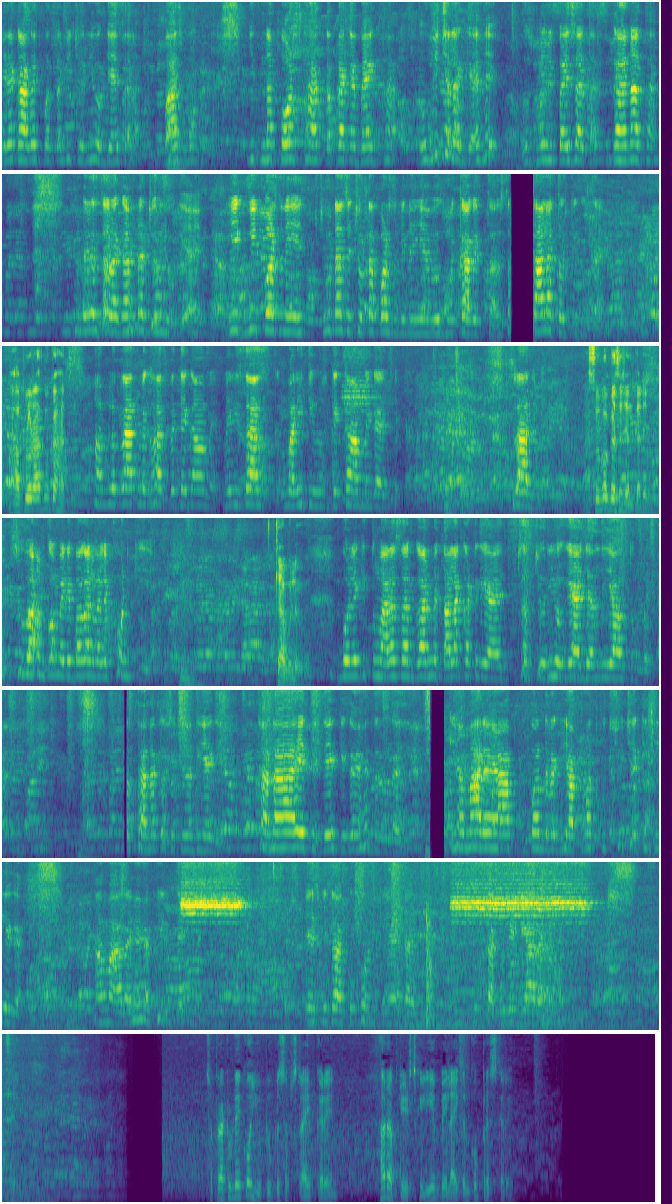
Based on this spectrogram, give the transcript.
मेरा कागज़ पत्र भी चोरी हो गया है सारा पासबुक जितना पर्स था कपड़ा का बैग था वो भी चला गया है। उसमें भी पैसा था गहना था। मेरा सारा गहना चोरी हो गया है। एक भी पर्स नहीं है छोटा से छोटा पर्स भी नहीं है उसमें कागज़ था। ताला तोड़ के घुसा है आप लोग रात में कहाँ थे? हम लोग रात में घर पे थे गाँव में। मेरी सास मरी थी उसके काम में गए थे। अच्छा। श्राद्ध में। सुबह कैसे जानकारी मिली? सुबह हमको मेरे बगल वाले फ़ोन किए। क्या बोले वो? बोले कि तुम्हारा सब घर में ताला कट गया है सब चोरी हो गया है जल्दी आओ तुम लोग। थाना को सूचना दिया गया। थाना आए थे देख के गए हैं दरोगा जी। कि हम आ रहे हैं आप बंद रखिए आप मत कुछ सूचे कीजिएगा। हम आ रहे हैं फिर देखने। एस पी साहब को फ़ोन किया है छपरा टुडे को यूट्यूब पर सब्सक्राइब करें। हर अपडेट्स के लिए बेल आइकन को प्रेस करें।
